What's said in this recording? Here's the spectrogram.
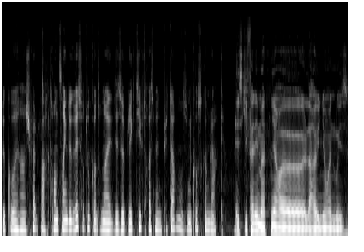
de courir un cheval par 35 degrés, surtout quand on a des objectifs trois semaines plus tard dans une course comme l'Arc. Est-ce qu'il fallait maintenir euh, la réunion, Anne-Louise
